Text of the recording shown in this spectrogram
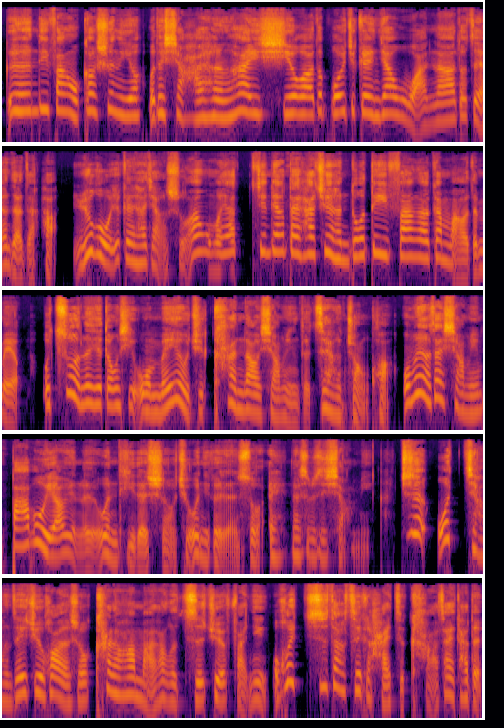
跟地方，我告诉你哦，我的小孩很害羞啊，都不会去跟人家玩啊，都怎样怎样怎样。好，如果我就跟他讲说啊，我们要尽量带他去很多地方啊，干嘛我都没有。我做的那些东西，我没有去看到小明的这样的状况，我没有在小明八步遥远的问题的时候去问一个人说，哎，那是不是小明？就是我讲这句话的时候，看到他马上的直觉反应，我会知道这个孩子卡在他的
